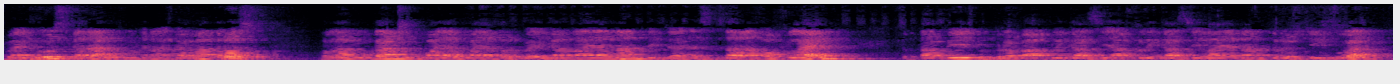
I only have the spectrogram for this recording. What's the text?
Bapak Ibu, sekarang Kementerian Agama terus melakukan upaya-upaya perbaikan layanan tidak hanya secara offline tetapi beberapa aplikasi-aplikasi layanan terus dibuat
